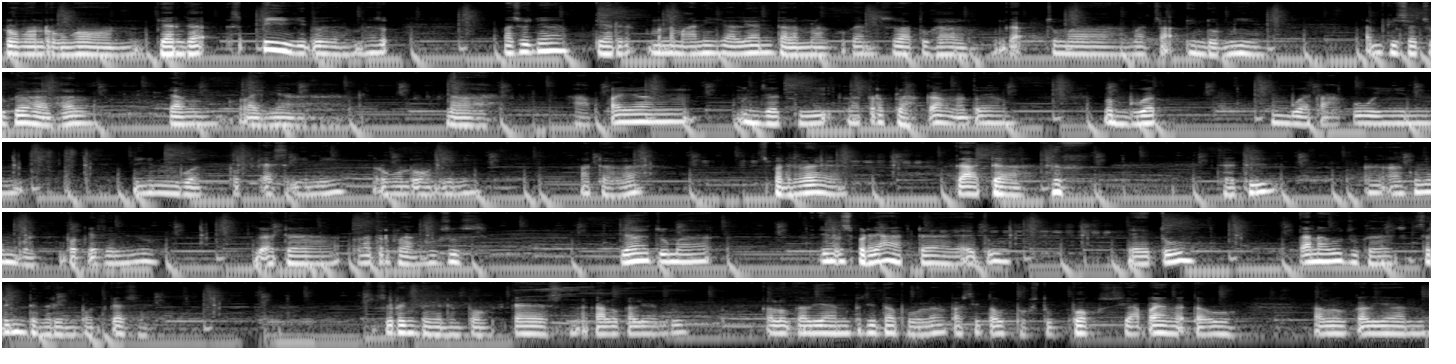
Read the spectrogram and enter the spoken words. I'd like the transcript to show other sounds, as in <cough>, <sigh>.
rungon-rungon, biar nggak sepi gitu. Masuk, maksudnya biar menemani kalian dalam melakukan suatu hal, nggak cuma masak Indomie, tapi bisa juga hal-hal yang lainnya. Nah, apa? Yang menjadi latar belakang atau yang membuat membuat aku ingin ingin membuat podcast ini rungun-rungun ini adalah sebenarnya ya gak ada. <laughs> Jadi eh, aku membuat podcast ini tuh gak ada latar belakang khusus. Ya cuma yang sebenarnya ada yaitu yaitu kan aku juga sering dengerin podcast ya. Sering dengerin podcast. Nah kalau kalian tuh kalau kalian pecinta bola pasti tahu box to box. Siapa yang nggak tahu? Kalau kalian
